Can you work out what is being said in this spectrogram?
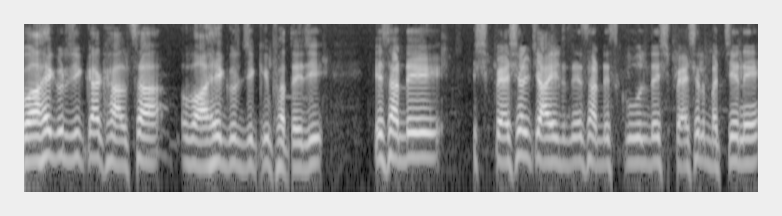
ਵਾਹਿਗੁਰੂ ਜੀ ਕਾ ਖਾਲਸਾ, ਵਾਹਿਗੁਰੂ ਜੀ ਕੀ ਫਤਿਹ ਜੀ। ਇਹ ਸਾਡੇ ਸਪੈਸ਼ਲ ਚਾਈਲਡ ਨੇ, ਸਾਡੇ ਸਕੂਲ ਦੇ ਸਪੈਸ਼ਲ ਬੱਚੇ ਨੇ,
